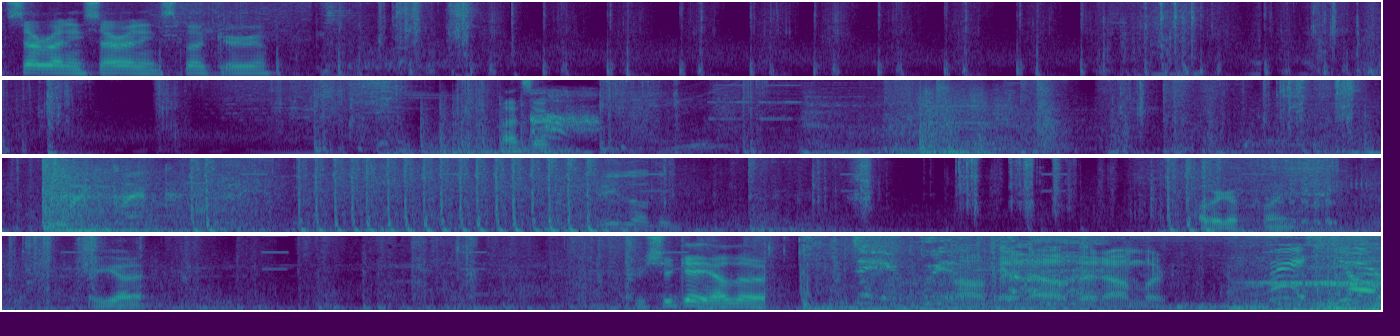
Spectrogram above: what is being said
Start running, start running. Smoke, go, Ryu. That's it. Reloading. I'll pick up point. Oh, you got it. We should get yellow. Oh, they know. They know I'm looking. Face your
